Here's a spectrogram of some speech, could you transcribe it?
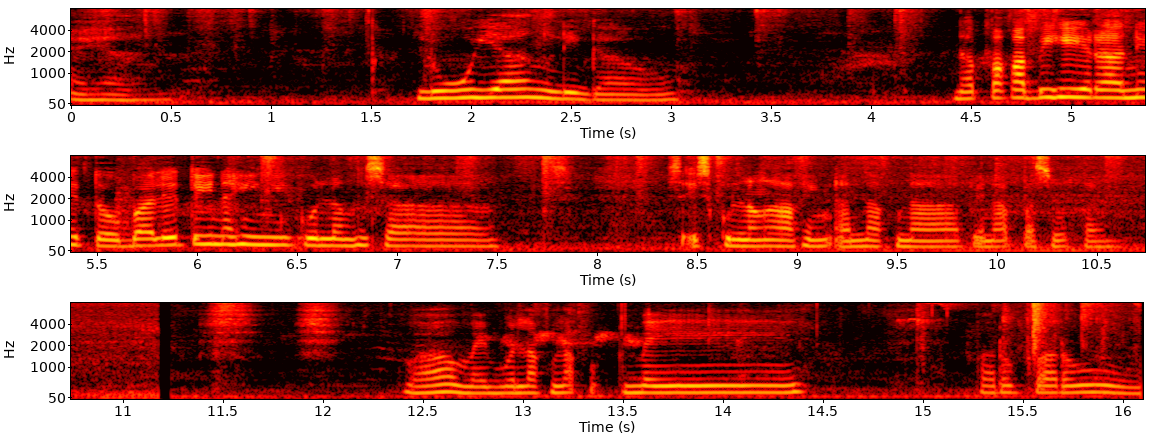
Ayan. Luyang ligaw. Napakabihira nito. Bali, ito yung nahingi ko lang sa sa school ng aking anak na pinapasukan. Wow, may bulaklak. May paru-paru.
